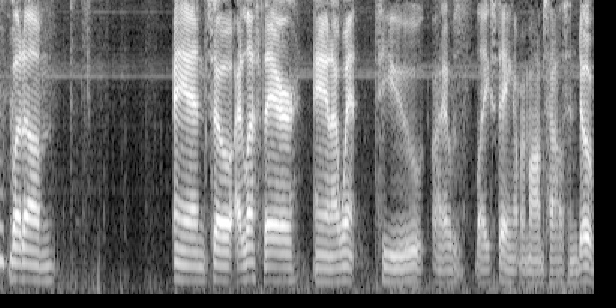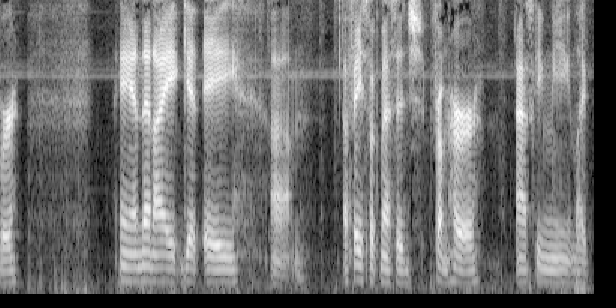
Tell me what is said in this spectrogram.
but um, and so I left there, and I went to I was like staying at my mom's house in Dover, and then I get a um, a Facebook message from her asking me like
